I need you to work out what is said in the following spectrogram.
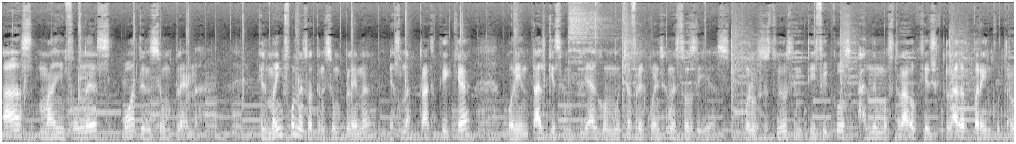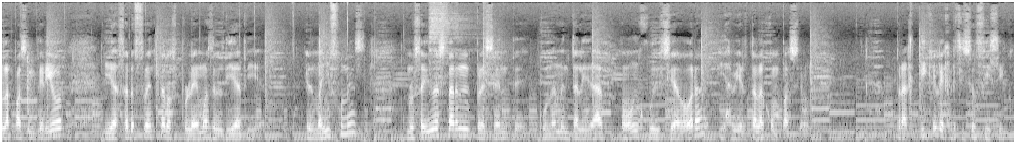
Haz mindfulness o atención plena. El mindfulness o atención plena es una práctica oriental que se emplea con mucha frecuencia en estos días, pues los estudios científicos han demostrado que es clave para encontrar la paz interior y hacer frente a los problemas del día a día. El mindfulness nos ayuda a estar en el presente con una mentalidad no enjuiciadora y abierta a la compasión. Practica el ejercicio físico.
